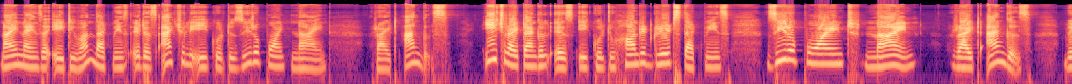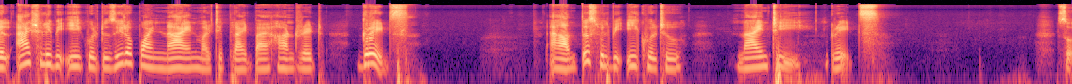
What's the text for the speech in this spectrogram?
9 nines are 81. That means it is actually equal to 0.9 right angles. Each right angle is equal to 100 grades. That means 0.9 right angles will actually be equal to 0.9 multiplied by 100 grades and this will be equal to 90 grades. So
